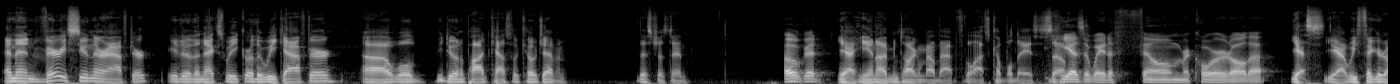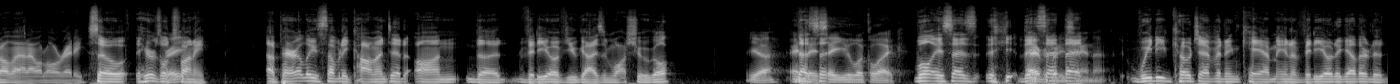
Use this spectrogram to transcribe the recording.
and then very soon thereafter, either the next week or the week after, uh, we'll be doing a podcast with Coach Evan. This just in. Oh, good. Yeah, he and I have been talking about that for the last couple days. So He has a way to film, record, all that. yes, yeah, we figured all that out already. So here's what's Great. funny. Apparently, somebody commented on the video of you guys in Washougal. Yeah, and That's they it. say you look alike. Well, it says they said that, that. we need Coach Evan and Cam in a video together to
